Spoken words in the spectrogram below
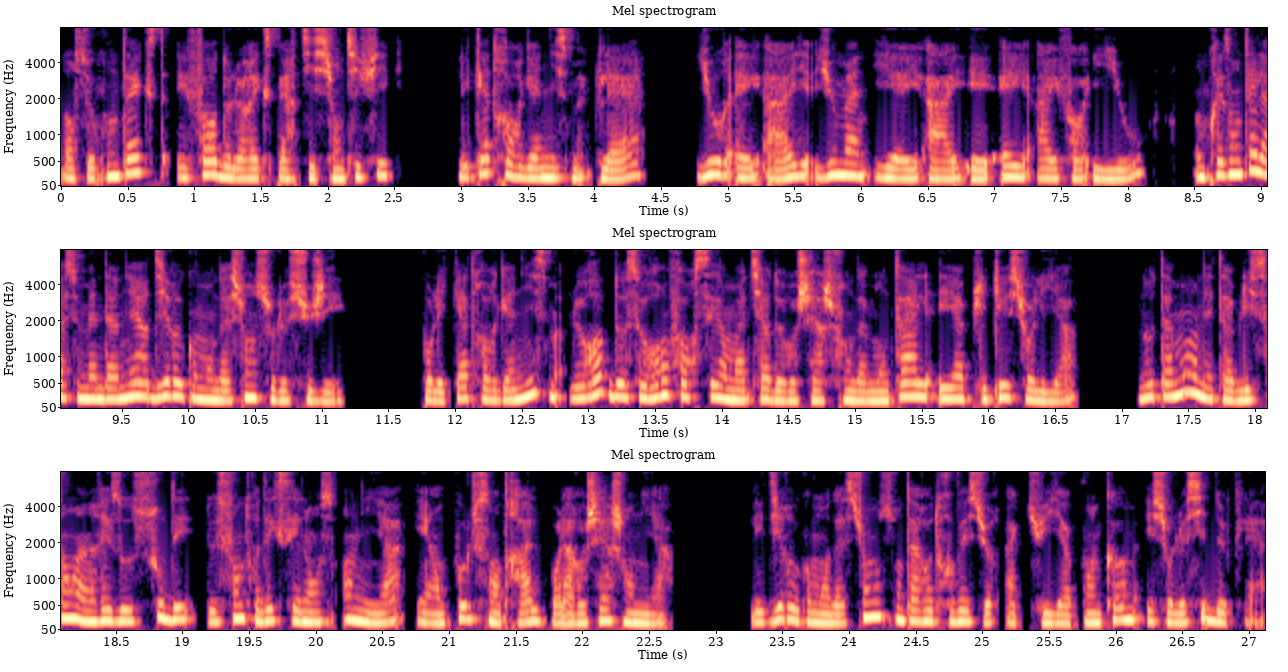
Dans ce contexte, et fort de leur expertise scientifique, les quatre organismes clairs, AI, Human EAI et AI for EU, ont présenté la semaine dernière 10 recommandations sur le sujet. Pour les quatre organismes, l'Europe doit se renforcer en matière de recherche fondamentale et appliquée sur l'IA, notamment en établissant un réseau soudé de centres d'excellence en IA et un pôle central pour la recherche en IA. Les dix recommandations sont à retrouver sur actuia.com et sur le site de Claire.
